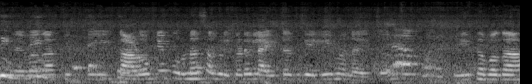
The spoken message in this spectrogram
हे बघा किती काळोखे पूर्ण सगळीकडे लाईटच गेली म्हणायचं. इथं बघा.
